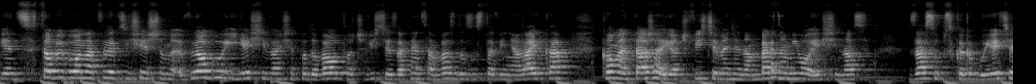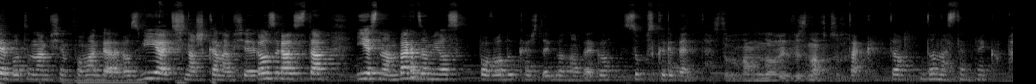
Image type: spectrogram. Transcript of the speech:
Więc to by było na tyle w dzisiejszym vlogu i jeśli Wam się podobało, to oczywiście zachęcam Was do zostawienia lajka, komentarza i oczywiście będzie nam bardzo miło, jeśli nas zasubskrybujecie, bo to nam się pomaga rozwijać, nasz kanał się rozrasta i jest nam bardzo miło z powodu każdego nowego subskrybenta. Zdobywamy nowych wyznawców. Tak, to do następnego. Pa!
